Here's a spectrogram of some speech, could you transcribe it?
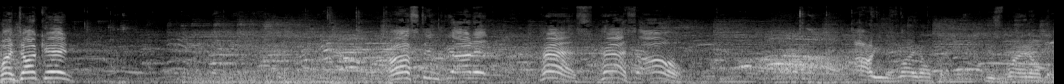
Come on, Duncan. Austin got it. Pass, pass. Oh. Oh, he was wide open. He was wide open.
